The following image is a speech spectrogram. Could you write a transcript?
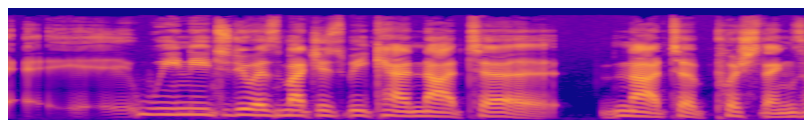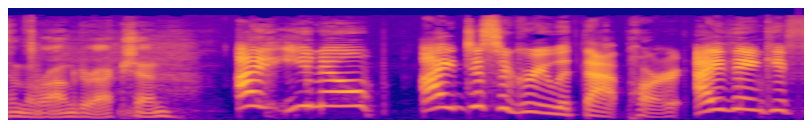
eh, we need to do as much as we can not to not to push things in the wrong direction. I, you know, I disagree with that part. I think if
